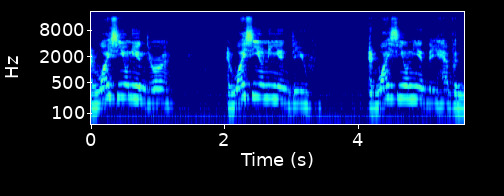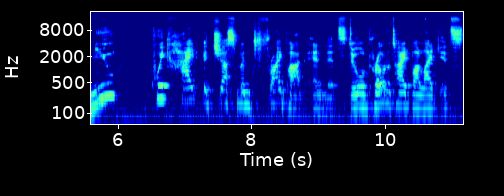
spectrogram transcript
At YC Onion, they are at YC Onion, they at YC Onion, they have a new quick height adjustment tripod, and it's still a prototype, but like it's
